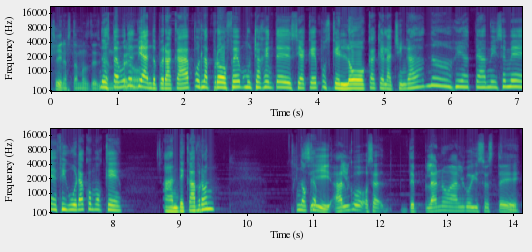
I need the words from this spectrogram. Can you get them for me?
Sí, nos estamos desviando. Nos estamos pero- desviando, pero acá, pues la profe, mucha gente decía que, pues que loca, que la chingada. No, fíjate, a mí se me figura como que ande cabrón. No, que- sí, algo, o sea, de plano algo hizo este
